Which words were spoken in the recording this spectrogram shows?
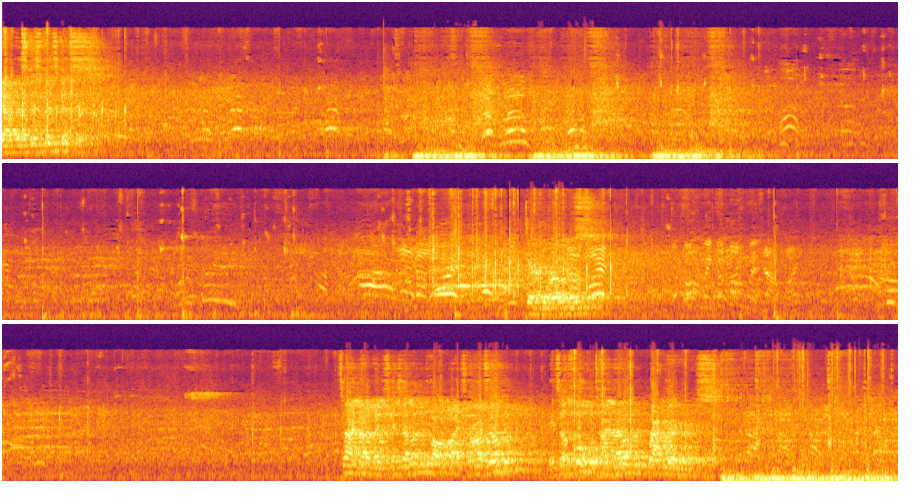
Daudas Kismiskas. Derek Rose. Ladies and gentlemen, followed by Toronto. It's a full-time of Records.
